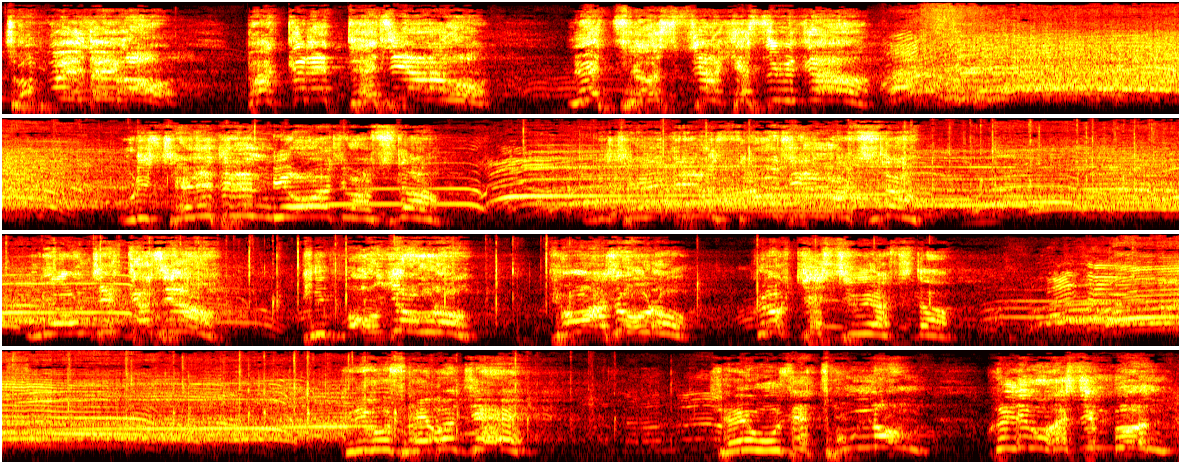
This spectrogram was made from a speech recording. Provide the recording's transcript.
촛불 들고 박근혜 하고 외치고 싶지 않겠습니까? 우리 쟤네들은 미워하지 맙시다. 우리 쟤네들이랑 싸우지는 맙시다. 우리 언제까지나 비폭력으로 평화적으로 그렇게 시위합시다. 그리고 세 번째 제 옷에 총롱 흘리고 가신 분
